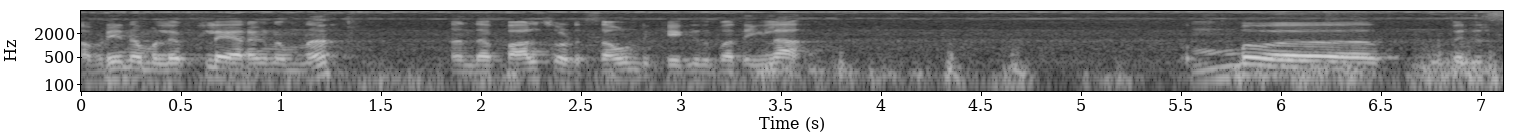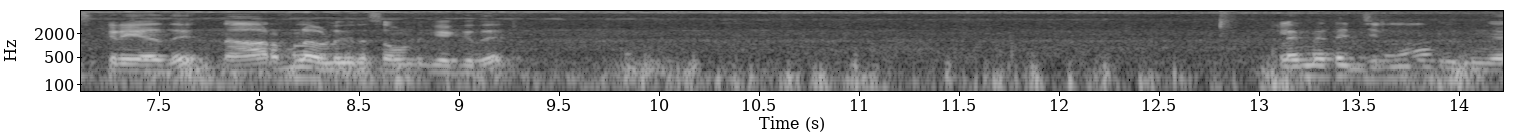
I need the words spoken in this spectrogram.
அப்படியே நம்ம லெஃப்ட்டில் இறங்கினோம்னா அந்த ஃபால்ஸோட சவுண்டு கேட்குது பார்த்தீங்களா ரொம்ப பெருசு கிடையாது. நார்மலாக விழுகிற சவுண்டு கேட்குது கிளைமேட்டே ஜில்லுன்னு இருக்குங்க.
